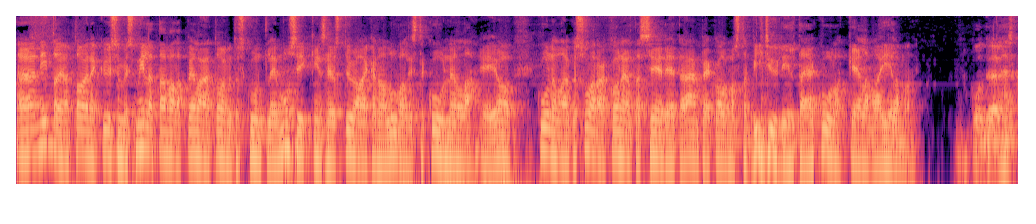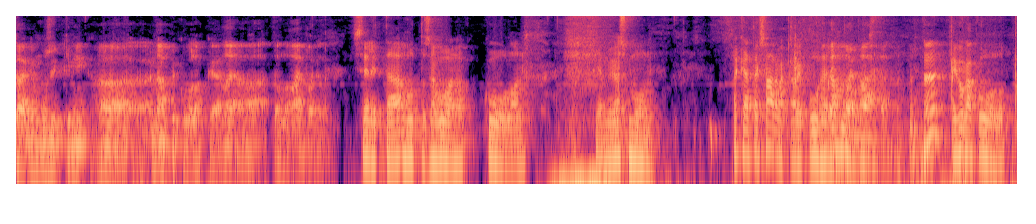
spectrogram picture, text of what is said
Ää, Nitoja on toinen kysymys. Millä tavalla pelaajan toimitus kuuntelee musiikkinsa, jos työaikana on luvallista kuunnella? Ei ole. Kuunnellaanko suoraan koneelta CD-tä, MP3 vidyliltä ja kuulokkeella vai ilman? Kuuntelen lähes kaiken musiikkini uh, nappikuulokkeella ja tuolla iPodilla. Selittää Huttusen huonon kuulon. Ja myös mun. Vai käyttääkö Arvekkari puhelin? Kuka voi vastaa? Ei kuka kuullut.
